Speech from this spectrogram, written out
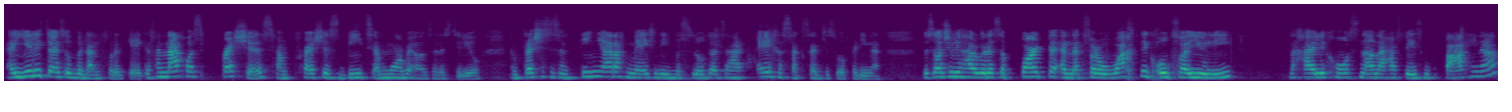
En jullie thuis ook bedankt voor het kijken. Vandaag was Precious van Precious Beats and More bij ons in de studio. En Precious is een tienjarig meisje die besloot dat ze haar eigen zakcentjes wil verdienen. Dus als jullie haar willen supporten, en dat verwacht ik ook van jullie, dan gaan jullie gewoon snel naar haar Facebookpagina.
